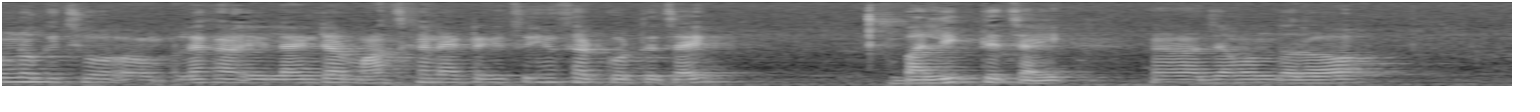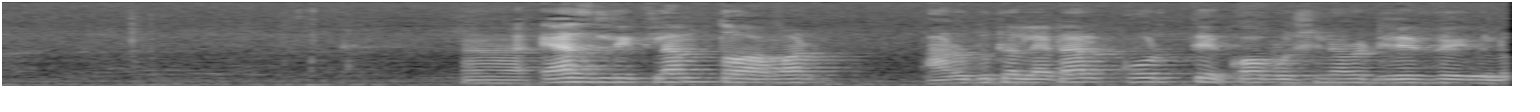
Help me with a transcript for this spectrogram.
অন্য কিছু লেখা এই লাইনটার মাঝখানে একটা কিছু ইনসার্ট করতে চাই বা লিখতে চাই যেমন ধরো অ্যাজ লিখলাম তো আমার আরও দুটো লেটার করতে ক বসিনি আরও ডিলিট হয়ে গেল।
